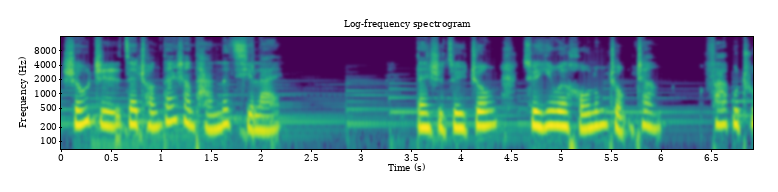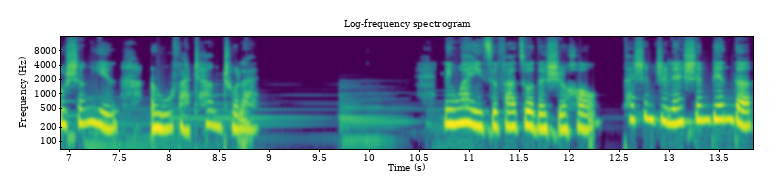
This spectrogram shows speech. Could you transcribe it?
手指在床单上弹了起来。但是最终却因为喉咙肿胀，发不出声音而无法唱出来。另外一次发作的时候，他甚至连身边的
